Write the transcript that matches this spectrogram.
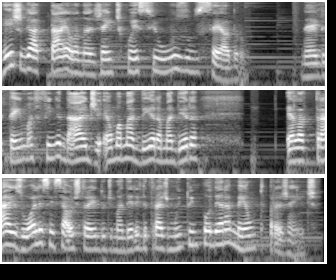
resgatar ela na gente com esse uso do cedro. Né? Ele tem uma afinidade, é uma madeira. A madeira, ela traz, o óleo essencial extraído de madeira, ele traz muito empoderamento para gente.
